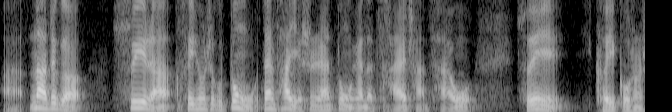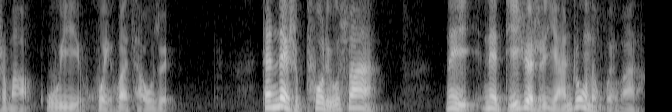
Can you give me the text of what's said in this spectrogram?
啊，那这个虽然黑熊是个动物，但是它也是人家动物园的财产财物，所以可以构成什么故意毁坏财物罪。但那是泼硫酸啊，那那的确是严重的毁坏了。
